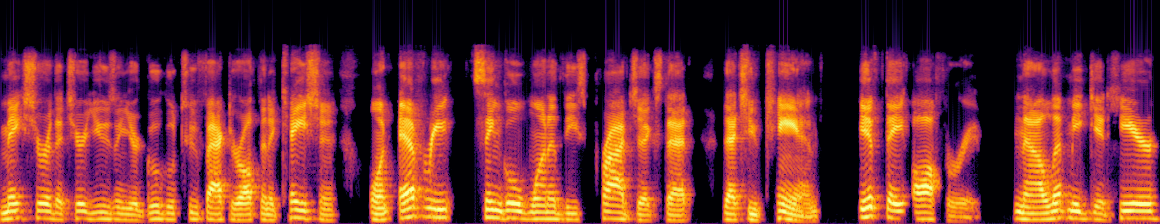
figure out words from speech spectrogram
make sure that you're using your Google two factor authentication on every single one of these projects that that you can if they offer it. Now, let me get here.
